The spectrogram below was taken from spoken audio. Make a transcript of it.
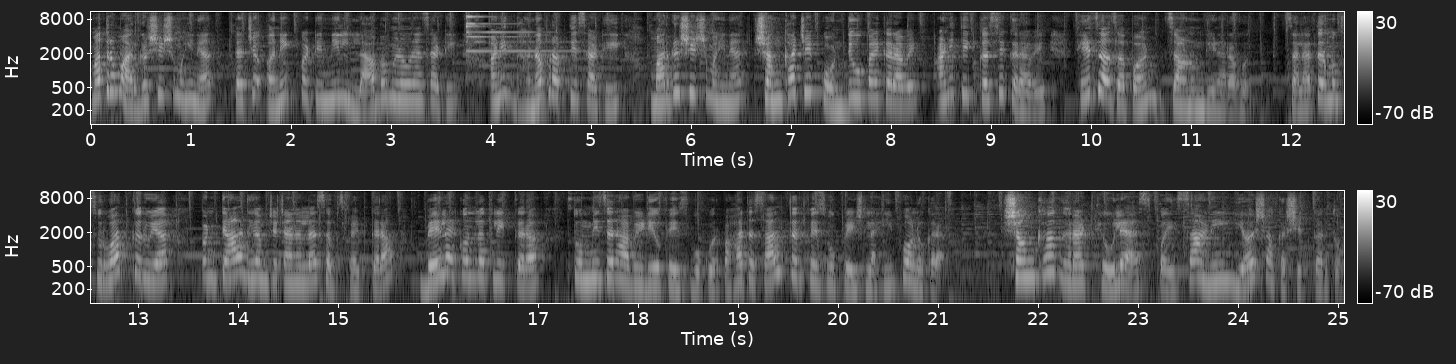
मात्र मार्गशीर्ष महिन्यात त्याचे अनेक पटींनी लाभ मिळवण्यासाठी आणि धनप्राप्तीसाठी मार्गशीर्ष महिन्यात शंखाचे कोणते उपाय करावे आणि ते कसे करावे हेच आज आपण जाणून घेणार आहोत. चला तर मग सुरुवात करूया पण त्याआधी आमच्या चॅनलला सबस्क्राईब करा बेल आयकॉनला क्लिक करा. तुम्ही जर हा व्हिडिओ फेसबुकवर पाहत असाल तर फेसबुक पेजलाही फॉलो करा. शंख घरात ठेवल्यास पैसा आणि यश आकर्षित करतो.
